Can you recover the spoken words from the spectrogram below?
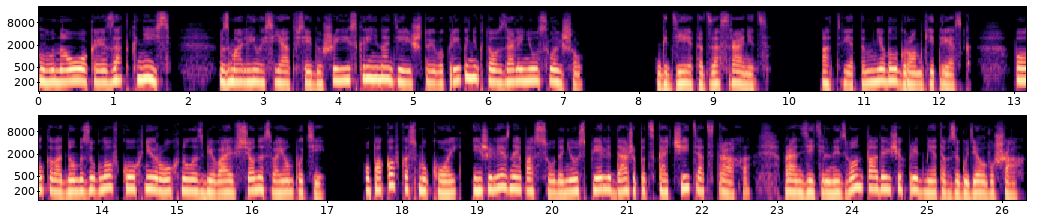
«Лунаокая, заткнись!» Взмолилась я от всей души и искренне надеясь, что его крика никто в зале не услышал. «Где этот засранец?» Ответом мне был громкий треск. Полка в одном из углов кухни рухнула, сбивая все на своем пути. Упаковка с мукой и железная посуда не успели даже подскочить от страха. Пронзительный звон падающих предметов загудел в ушах.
